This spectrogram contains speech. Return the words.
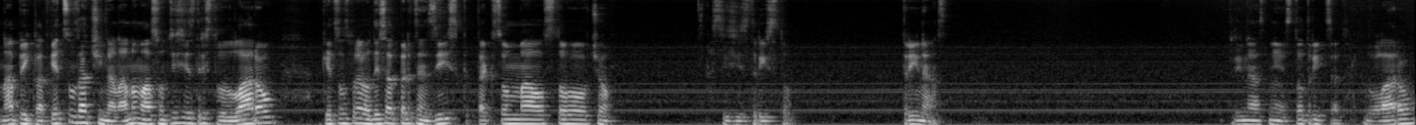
napríklad, keď som začínal, áno, mal som 1300 dolárov, keď som spravil 10% zisk, tak som mal z toho čo? Z 1300. 13. 13 nie, 130 dolárov.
